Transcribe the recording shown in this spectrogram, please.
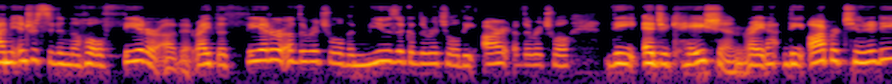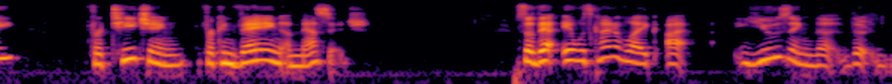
I'm interested in the whole theater of it, right? The theater of the ritual, the music of the ritual, the art of the ritual, the education, right? The opportunity for teaching, for conveying a message. So that it was kind of like uh, using the the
